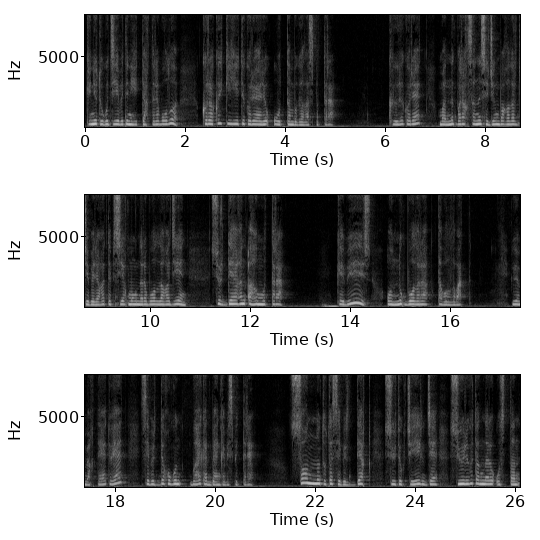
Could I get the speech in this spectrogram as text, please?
кини тугу диэбитин иһиттахтара болу, кыракый киийити көрөөрү uuттан быгыласпыттара. Кыыһы көрөөт, маннык барахсаны сижиң багалар жеберега тепсиэх муңнара буоллага диэн, сүрдээҕин аһыммыттара. Кебүүс оннук буолара табыллыбат. Үөмэхтээ түһэт, себирде хугун быһа кэрбээн кэбиспиттере. Сонну тута себирдек сүүтүкчейилже сүүрүгү таңнары устан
